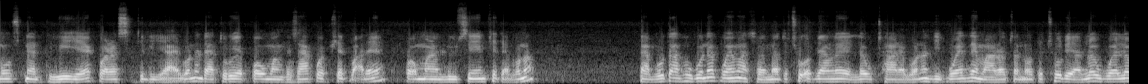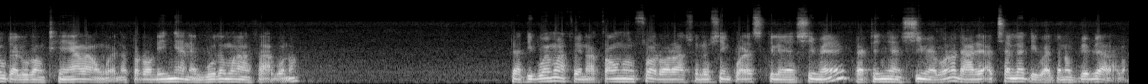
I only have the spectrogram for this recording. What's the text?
မို့စ်နဲ့ဒွေရဲ့ကွာရစကီလီယာပေါ့နော်ဒါသူတို့ရဲ့ပုံမှန်ကစားကွက်ဖြစ်ပါတယ်ပုံမှန်လူစင်းဖြစ်တယ်ပေါ့နော်ဒါဘူတာဖူကွနဲ့ပွဲမှာဆိုရင်တော့တချို့အပြောင်းလဲလောက်ထားတယ်ပေါ့နော်ဒီပွဲစဉ်မှာတော့ကျွန်တော်တချို့တွေကလောက်ပွဲလောက်တယ်လို့တော့ထင်ရလောက်ပဲနော်တော်တော်လေးညံ့တယ်ဂိုးသမားအစားပေါ့နော် ဒါဒီပွဲမှာဆိုရင်အကောင်းဆုံးဆွတ်တော့တာဆိုလို့ရှိရင် quarter skill ရရှိမယ်ဗတ်တင်ညာရှိမယ်ပေါ့နော်ဒါလည်းအချက်လက်တွေပါကျွန်တော်ပြပြတာပါ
